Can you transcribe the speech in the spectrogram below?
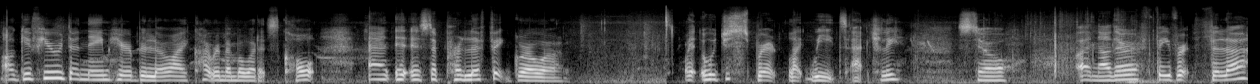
I'll give you the name here below. I can't remember what it's called. And it is a prolific grower. It will just spread like weeds actually. So another favorite filler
